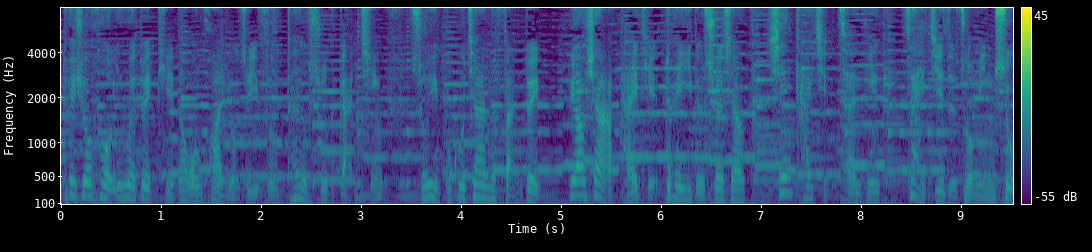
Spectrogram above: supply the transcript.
退休后因为对铁道文化有着一副特殊的感情，所以不顾家人的反对，标下台铁退役的车厢，先开启了餐厅，再接着做民宿。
